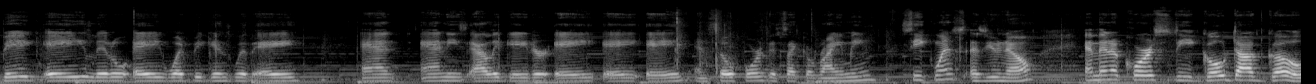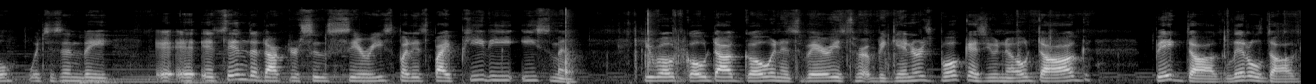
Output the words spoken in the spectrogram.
big A, little a, what begins with A, and Annie's alligator A, A, A, and so forth. It's like a rhyming sequence, as you know. And then, of course, the Go Dog Go, which is in the it's in the Dr. Seuss series, but it's by P.D. Eastman. He wrote Go Dog Go, and it's very it's a beginner's book, as you know, dog big dog, little dog,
